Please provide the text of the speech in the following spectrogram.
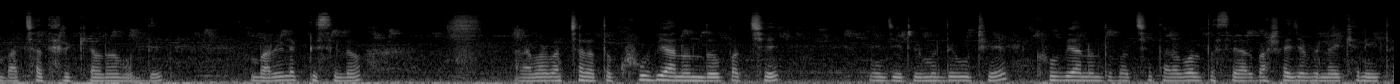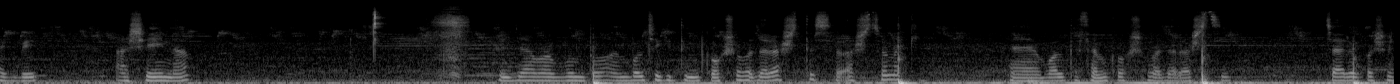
বাচ্চাদের খেলার মধ্যে। ভালোই লাগতেছিল। আর আমার বাচ্চারা তো খুবই আনন্দ পাচ্ছে। এই যেটির মধ্যে উঠে খুবই আনন্দ পাচ্ছে। তারা বলতেছে, আর বাসায় যাবে না, এখানেই থাকবে। আর সেই না। এই যে আমার বোন তো আমি বলছি কি, তুমি কক্সবাজার আসতেছো, আসছো নাকি? হ্যাঁ বলতেছে, আমি কক্সবাজার আসছি। চারপাশের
